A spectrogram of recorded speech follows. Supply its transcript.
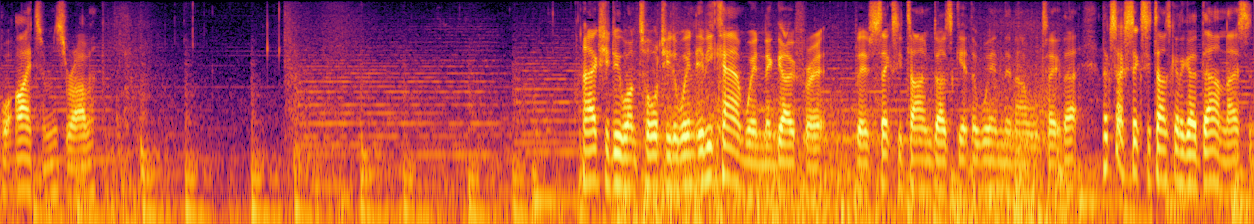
Or items, rather. I actually do want Torchy to win. If he can win, then go for it. But if Sexy Time does get the win, then I will take that. Looks like Sexy Time's going to go down so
